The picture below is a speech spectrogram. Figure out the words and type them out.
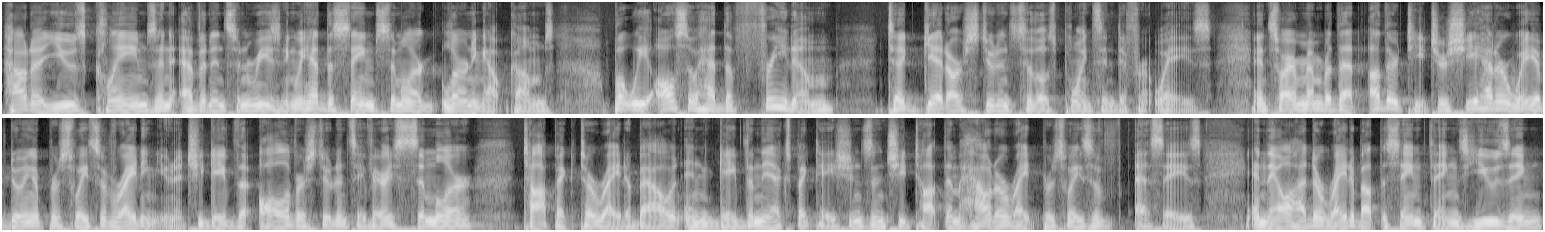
how to use claims and evidence and reasoning. We had the same similar learning outcomes, but we also had the freedom to get our students to those points in different ways. And so I remember that other teacher, she had her way of doing a persuasive writing unit. She gave the, all of her students a very similar topic to write about and gave them the expectations, and she taught them how to write persuasive essays. And they all had to write about the same things using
